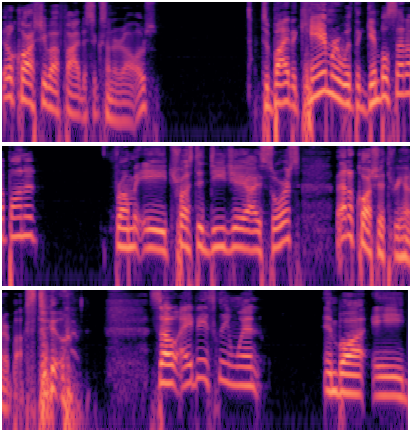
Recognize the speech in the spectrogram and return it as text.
it'll cost you about five to six hundred dollars. To buy the camera with the gimbal setup on it from a trusted DJI source, that'll cost you three hundred bucks too. so I basically went and bought a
